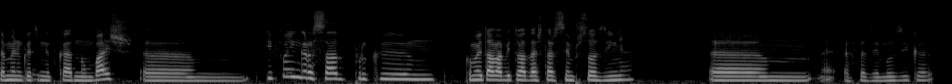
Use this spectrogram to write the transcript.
Também nunca tinha tocado num baixo. ahm, e foi engraçado porque, como eu estava habituada a estar sempre sozinha ahm, a- fazer música,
